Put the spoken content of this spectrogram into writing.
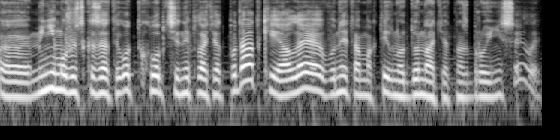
е, мені можуть сказати, от хлопці не платять податки, але вони там активно донатять на Збройні сили.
